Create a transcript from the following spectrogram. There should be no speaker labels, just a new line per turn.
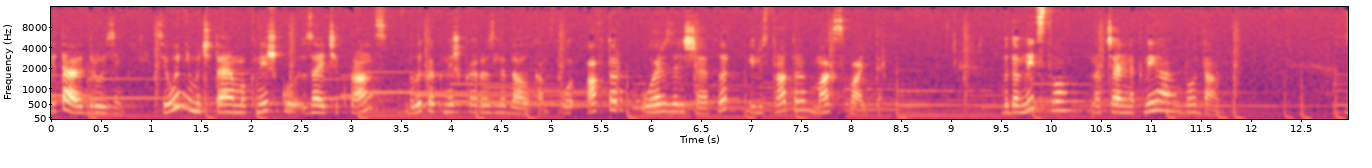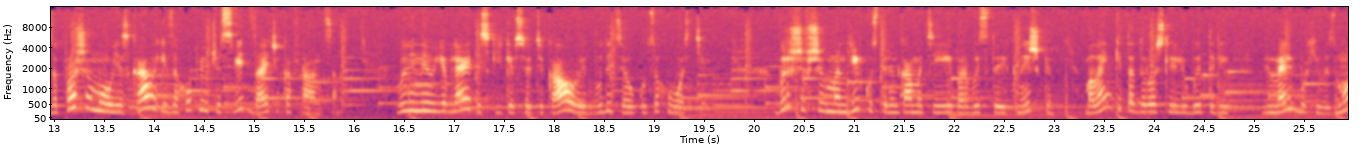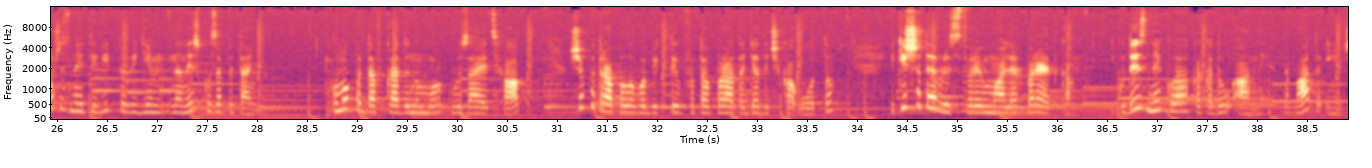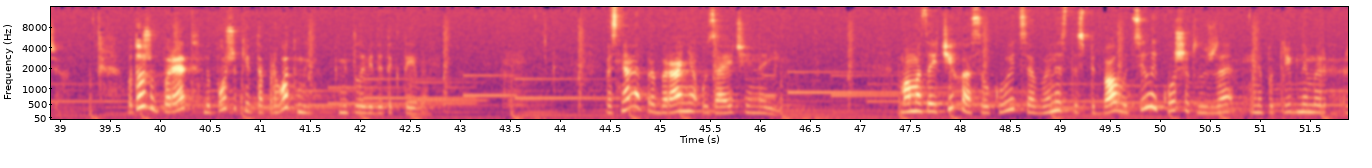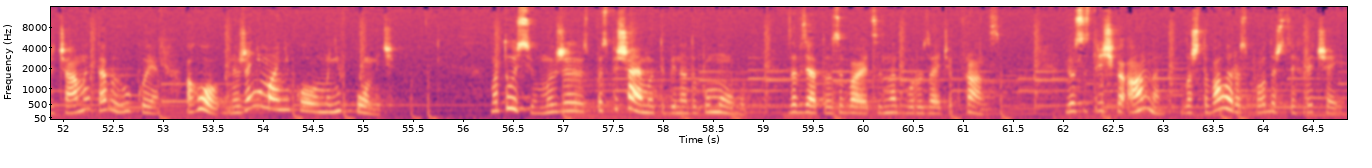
Вітаю, друзі! Сьогодні ми читаємо книжку Зайчик Франц, велика книжка розглядалка. Автор Уерзель Шефлер, ілюстратор Макс Вальтер. Видавництво Навчальна книга Богдан. Запрошуємо у яскравий і захоплюючий світ зайчика Франца. Ви не уявляєте, скільки всього цікавого відбудеться у куцохвості. Вирушивши в мандрівку сторінками цієї барвистої книжки, маленькі та дорослі любителі вімельбухів зможуть знайти відповіді на низку запитань. Кому подав вкрадену моркву заєць Хак? Що потрапило в об'єктив фотоапарата дядечка Ото? Які шедеври створив маляр Беретка? І куди зникла какаду Анни та багато інших? Отож уперед до пошуків та пригод кмітливі детективи. Весняне прибирання у заячій норі. Мама зайчиха силкується винести з підвалу цілий кошик з уже непотрібними речами та вигукує: Аго, невже немає нікого мені в поміч? Матусю, ми вже поспішаємо тобі на допомогу, завзято озивається з надвору зайчик Франц. Його сестричка Анна влаштувала розпродаж цих речей.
